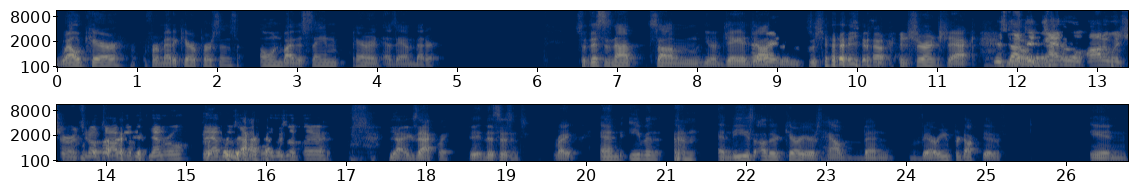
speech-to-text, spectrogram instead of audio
WellCare for Medicare persons owned by the same parent as Ambetter. So this is not some, you know, Jay and Yeah, right. You know, insurance shack. It's not know, the happens. general auto insurance. You know what I'm talking about? The general? They have those advertisers up there. Yeah, exactly. It- this isn't right. And even and these other carriers have been very productive in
